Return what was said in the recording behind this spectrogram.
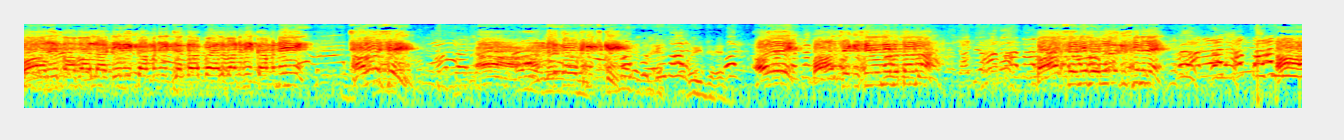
वारे बाबा लाठी भी कम नहीं जग्गा पहलवान भी कम नहीं। छावा से? हाँ अंदर करो खींच के। अरे बाहर से किसी ने नहीं बताना। बाहर से नहीं बोलना किसी ने। हाँ।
